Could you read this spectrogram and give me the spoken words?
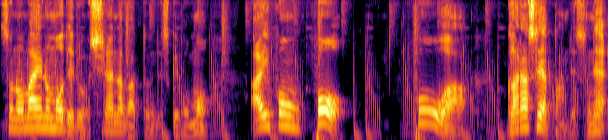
その前のモデルを知らなかったんですけども iPhone44 はガラスやったんですね。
